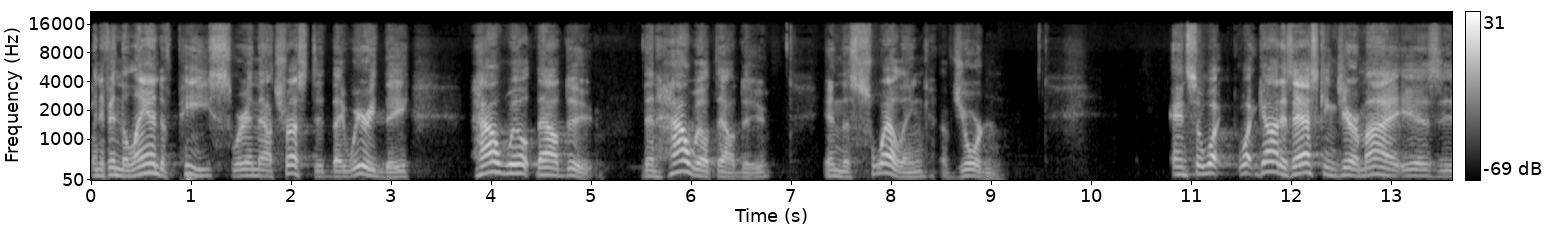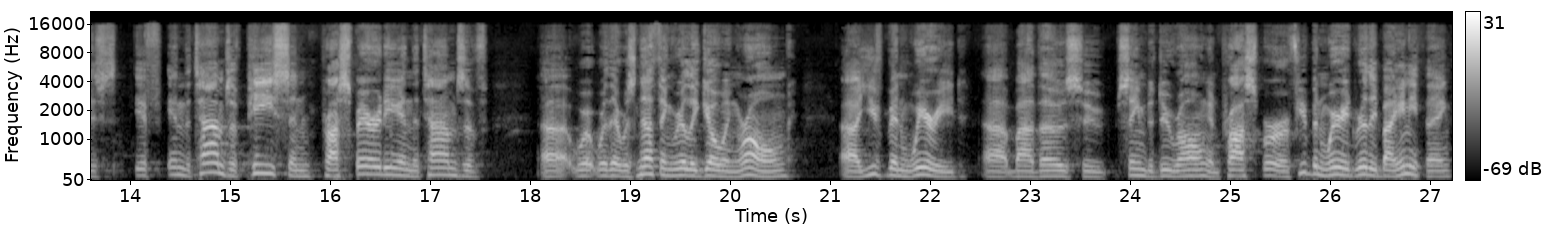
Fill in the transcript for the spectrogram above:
And if in the land of peace, wherein thou trusted, they wearied thee, how wilt thou do? Then how wilt thou do in the swelling of Jordan? And so what, what God is asking Jeremiah is, is if in the times of peace and prosperity and the times of uh, where, where, there was nothing really going wrong, uh, you've been wearied uh, by those who seem to do wrong and prosper, or if you've been wearied really by anything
